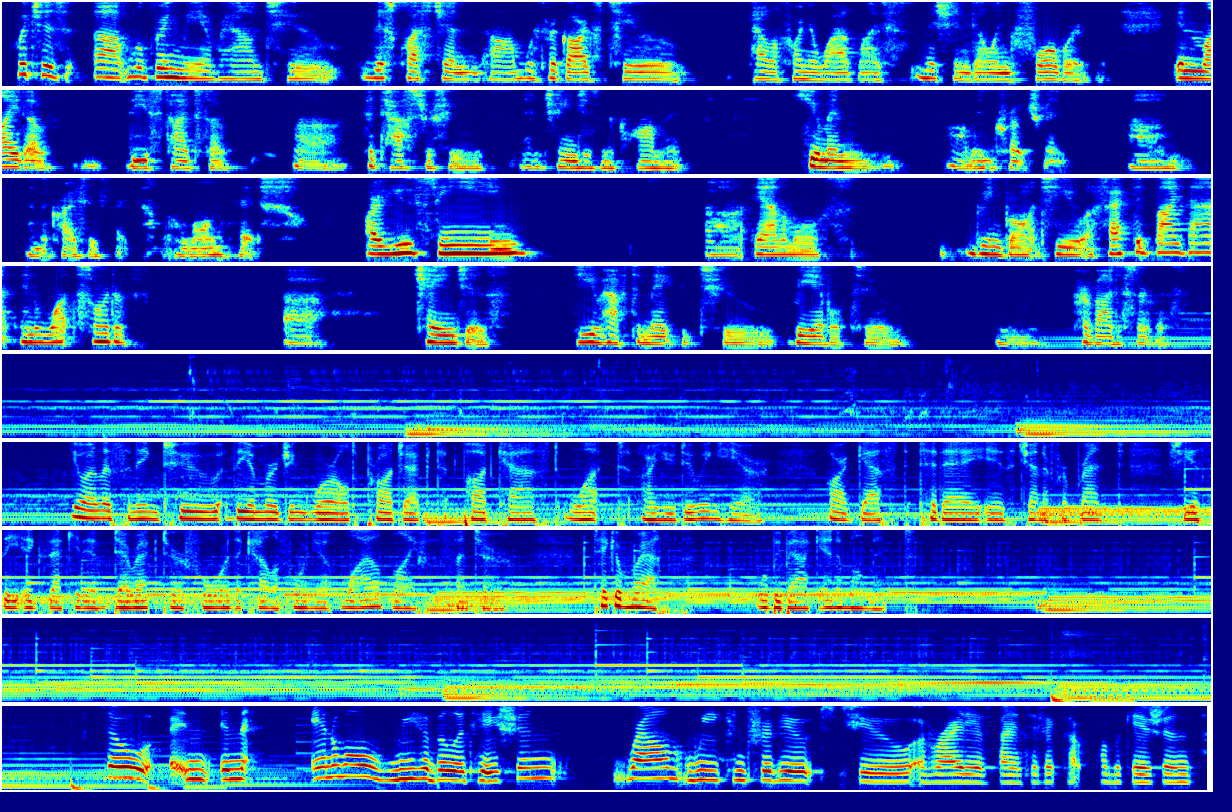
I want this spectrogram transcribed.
Which is uh, will bring me around to this question um, with regards to California Wildlife's mission going forward in light of these types of uh, catastrophes and changes in climate, human um, encroachment, um, and the crisis that come along with it. Are you seeing uh, animals being brought to you affected by that, and what sort of uh, changes do you have to make to be able to um, provide a service? You are listening to the Emerging World Project podcast. What are you doing here? Our guest today is Jennifer Brent. She is the executive director for the California Wildlife Center. Take a breath. We'll be back in a moment. So, in, in the animal rehabilitation realm, we contribute to a variety of scientific publications.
